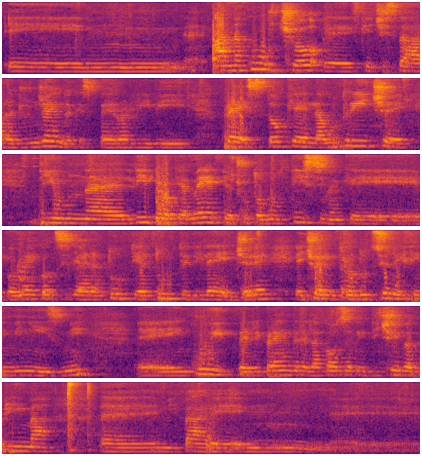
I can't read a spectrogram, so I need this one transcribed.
e, um, Anna Curcio eh, che ci sta raggiungendo e che spero arrivi presto, che è l'autrice di un eh, libro che a me è piaciuto moltissimo e che vorrei consigliare a tutti e a tutte di leggere, e cioè Introduzione ai femminismi, eh, in cui per riprendere la cosa che diceva prima, eh, mi pare mh, mm, eh,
